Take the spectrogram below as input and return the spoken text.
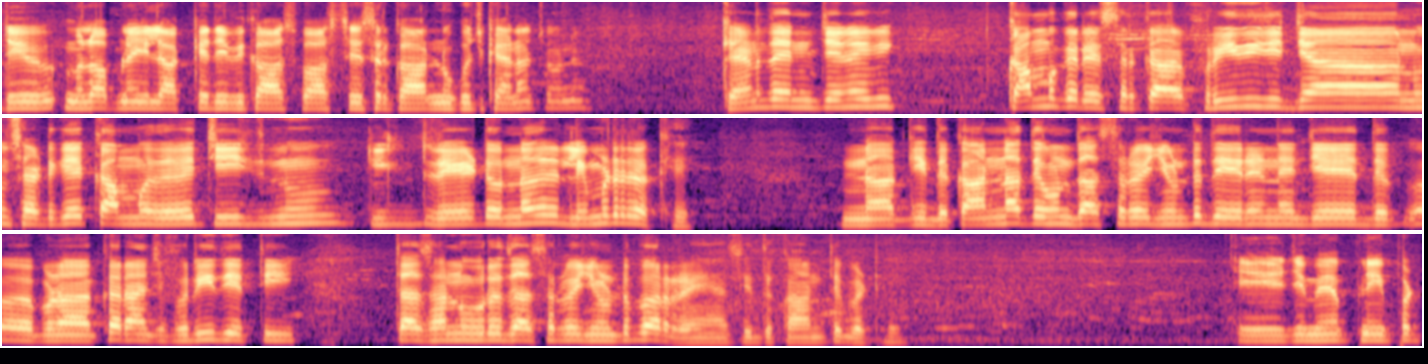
ਦੇ ਮਤਲਬ ਆਪਣੇ ਇਲਾਕੇ ਦੇ ਵਿਕਾਸ ਵਾਸਤੇ ਸਰਕਾਰ ਨੂੰ ਕੁਝ ਕਹਿਣਾ ਚਾਹੁੰਦੇ ਹੋ? ਕਹਿਣ ਦਾ ਇੰਜ ਨੇ ਵੀ ਕੰਮ ਕਰੇ ਸਰਕਾਰ ਫ੍ਰੀ ਦੀ ਚੀਜ਼ਾਂ ਨੂੰ ਛੱਡ ਕੇ ਕੰਮ ਦੇ ਚੀਜ਼ ਨੂੰ ਰੇਟ ਉਹਨਾਂ ਦੇ ਲਿਮਿਟ ਰੱਖੇ। ਨਾ ਕਿ ਦੁਕਾਨਾਂ ਤੇ ਹੁਣ 10 ਰੁਪਏ ਯੂਨਿਟ ਦੇ ਰਹੇ ਨੇ ਜੇ ਦੁ- ਆਪਣਾ ਘਰਾਂ 'ਚ ਫ੍ਰੀ ਦਿੱਤੀ ਤਾਂ ਸਾਨੂੰ ਉਰੇ 10 ਰੁਪਏ ਯੂਨਿਟ ਭਰ ਰਹੇ ਹਾਂ ਅਸੀਂ ਦੁਕਾਨ ਤੇ ਬੈਠੇ। ਤੇ ਜਿਵੇਂ ਆਪਣੀ ਪਟ-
